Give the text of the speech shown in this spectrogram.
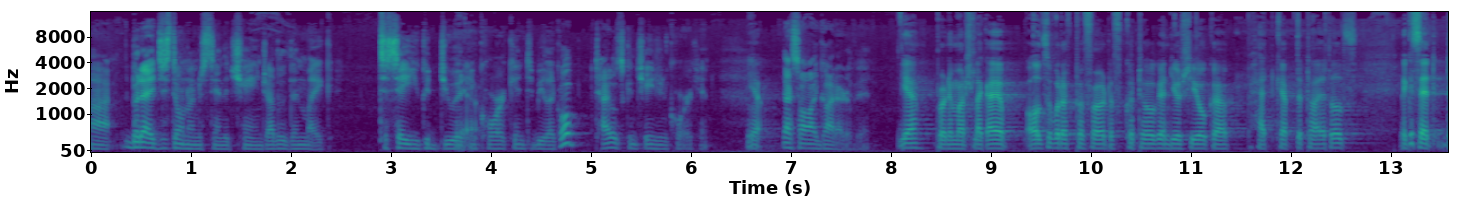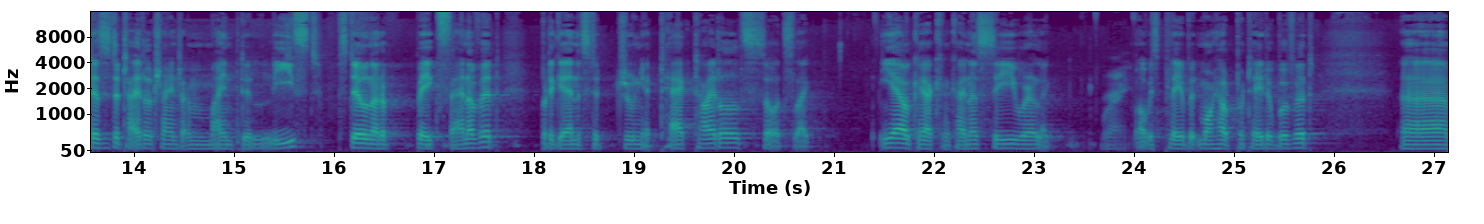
Uh, but I just don't understand the change, other than like to say you could do it in Korakuen to be like, oh, titles can change in Korakuen. Yeah, That's all I got out of it. yeah, pretty much. Like I also would have preferred if Kotoge and Yoshioka had kept the titles. Like I said, this is the title change I mind the least. Still not a big fan of it, but again, it's the junior tag titles, so it's like, yeah, okay, I can kind of see where like Right. always play a bit more hot potato with it. Uh,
